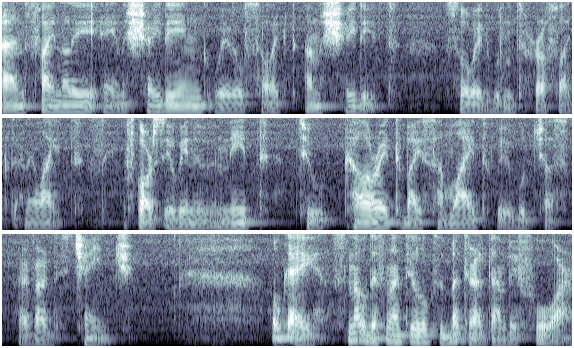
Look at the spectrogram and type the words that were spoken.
And finally in shading we will select unshaded so it wouldn't reflect any light. Of course if we need to color it by some light, we would just revert this change. Okay, snow definitely looks better than before.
